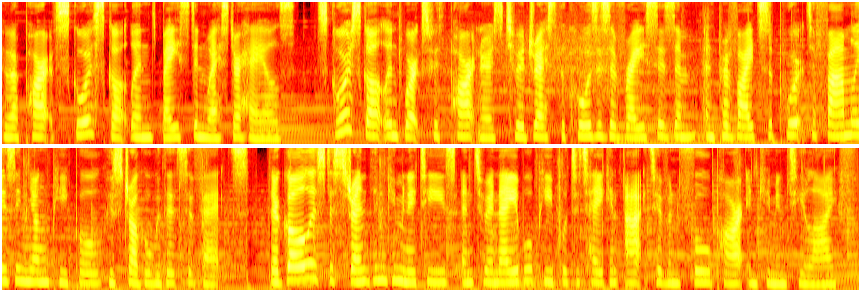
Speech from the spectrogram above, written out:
who are part of SCORE Scotland based in Wester Hailes. SCORE Scotland works with partners to address the causes of racism and provide support to families and young people who struggle with its effects. Their goal is to strengthen communities and to enable people to take an active and full part in community life.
